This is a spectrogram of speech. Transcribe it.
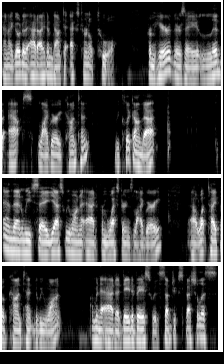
and I go to the Add Item down to External Tool. From here, there's a LibApps library content. We click on that, and then we say, yes, we want to add from Western's library. Uh, what type of content do we want? I'm going to add a database with subject specialists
